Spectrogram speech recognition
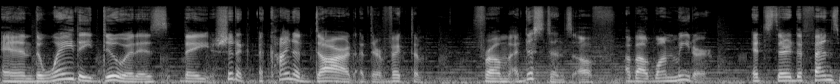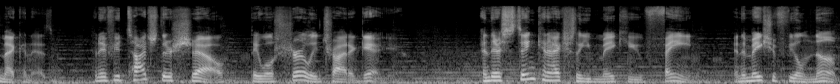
and the way they do it is they shoot a, a kind of dart at their victim from a distance of about one meter. It's their defense mechanism, and if you touch their shell, they will surely try to get you. And their sting can actually make you faint, and it makes you feel numb.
